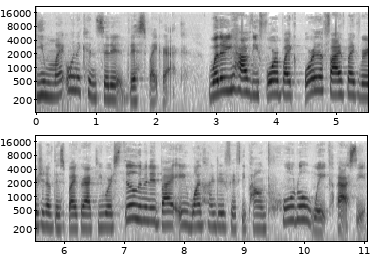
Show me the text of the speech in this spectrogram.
you might want to consider this bike rack. Whether you have the 4 bike or the 5 bike version of this bike rack, you are still limited by a 150 pound total weight capacity.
